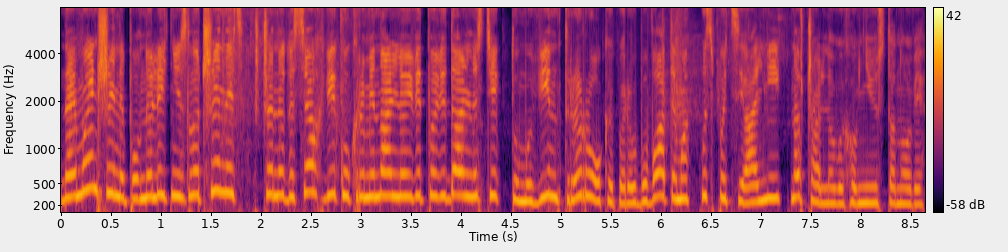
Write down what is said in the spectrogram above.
Найменший неповнолітній злочинець ще не досяг віку кримінальної відповідальності, тому він три роки перебуватиме у спеціальній навчально-виховній установі.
